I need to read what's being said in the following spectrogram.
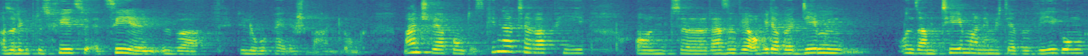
Also da gibt es viel zu erzählen über die logopädische Behandlung. Mein Schwerpunkt ist Kindertherapie und äh, da sind wir auch wieder bei dem unserem Thema, nämlich der Bewegung,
